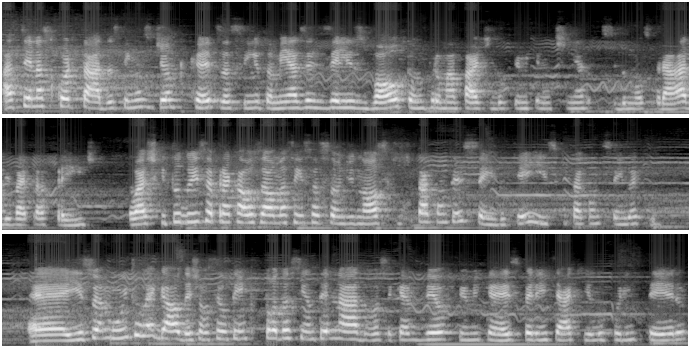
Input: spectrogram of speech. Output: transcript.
as cenas cortadas, tem uns jump cuts assim, também às vezes eles voltam para uma parte do filme que não tinha sido mostrado e vai para frente. Eu acho que tudo isso é para causar uma sensação de nossa, o que está acontecendo? O que é isso que está acontecendo aqui? É, isso é muito legal, deixa você o tempo todo assim antenado. Você quer ver o filme, quer experienciar aquilo por inteiro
